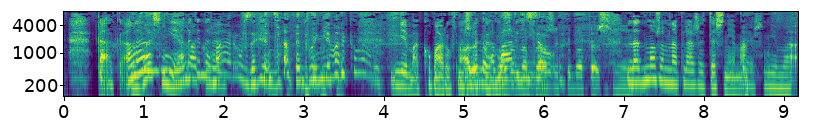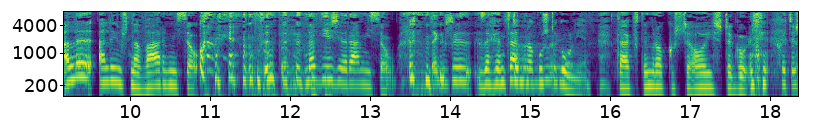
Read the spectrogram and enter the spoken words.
tak, ale no właśnie, nie, nie ale ma komarów, zachęcamy, bo nie ma komarów. Nie ma komarów na ale szlakach górskich. na plaży chyba też nie. Nad morzem na plaży też nie ma. Też nie ma, ale, ale już na Warmii są, więc nad jeziorami są. Także zachęcamy. W tym roku szczególnie. Tak, w tym roku, oj, szczególnie. Chociaż...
